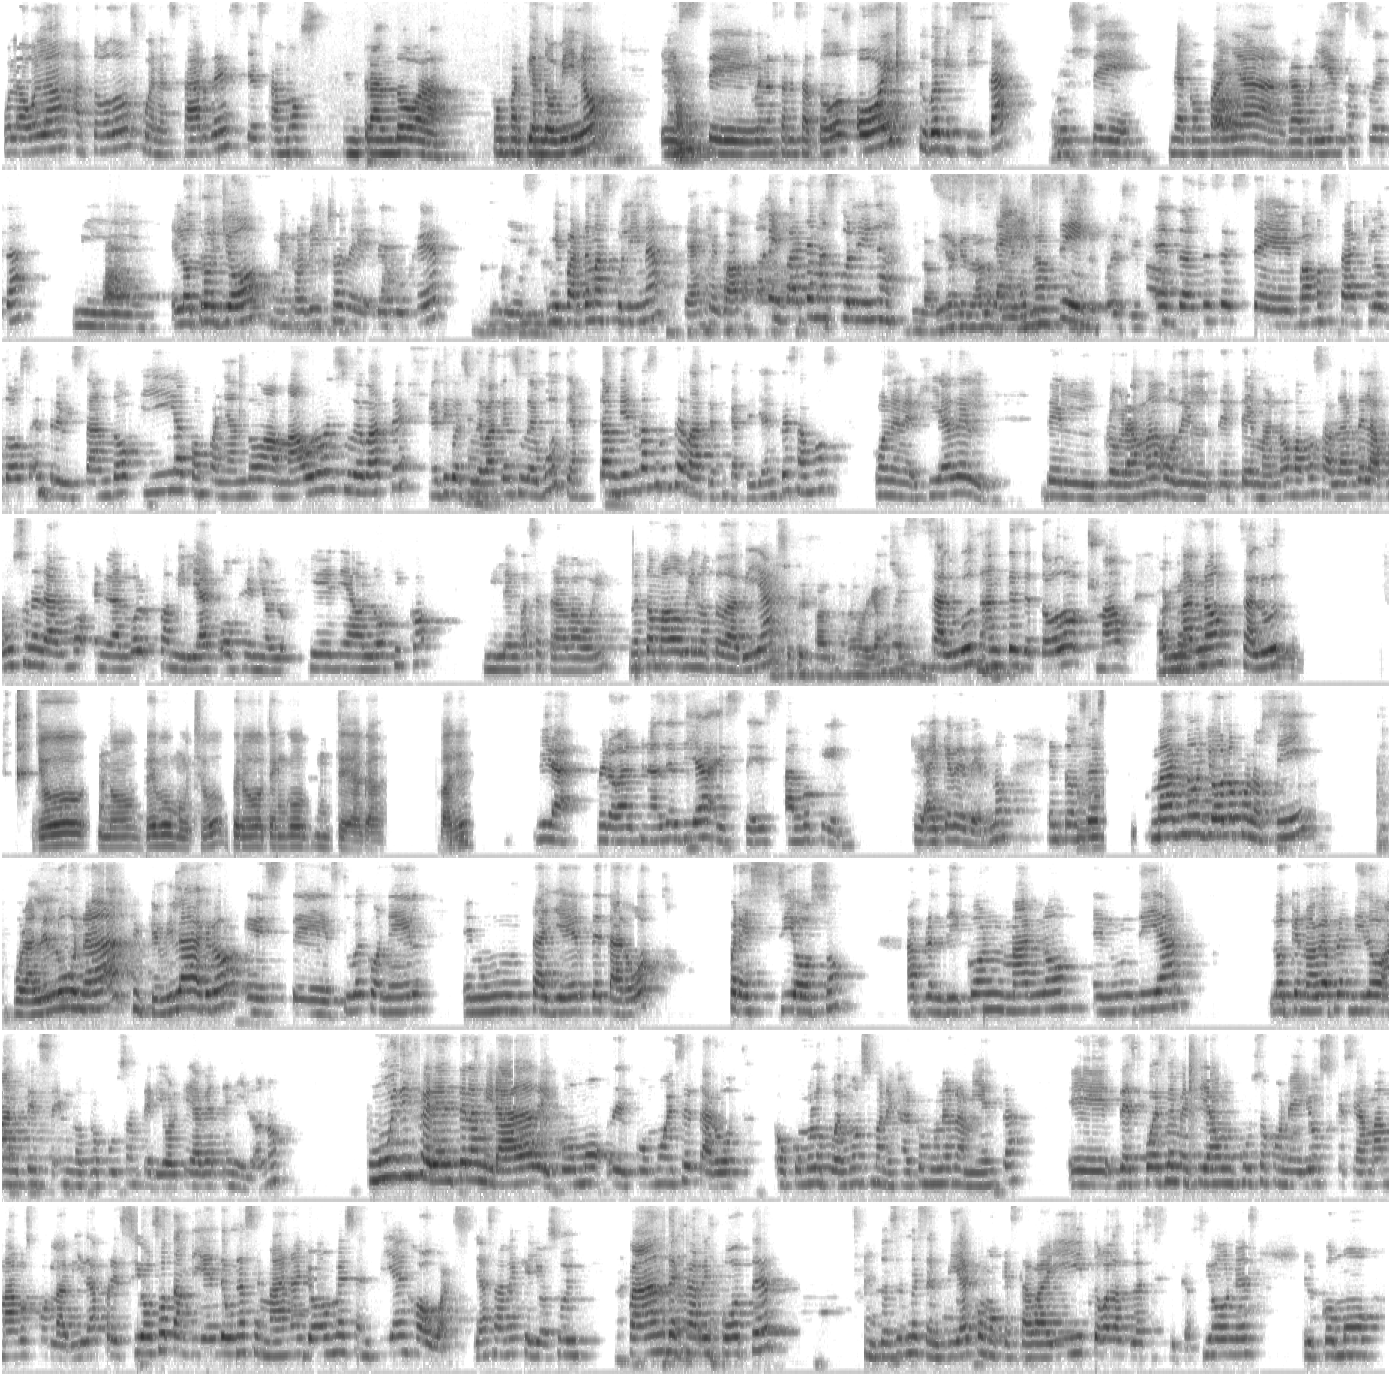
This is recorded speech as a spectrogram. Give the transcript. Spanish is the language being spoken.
Hola, hola a todos, buenas tardes. Ya estamos entrando a compartiendo vino. Este, buenas tardes a todos. Hoy tuve visita. Este, me acompaña Gabriel Zazueta, mi, el otro yo, mejor dicho, de, de mujer mi parte masculina, vean qué guapo, mi parte masculina. Y la vida que da la femenina, sí. Entonces, este, vamos a estar aquí los dos entrevistando y acompañando a Mauro en su debate, les digo, en su debate, en su debut, ya. También va a ser un debate, fíjate, ya empezamos con la energía del, del programa o del, del, tema, ¿no? Vamos a hablar del abuso en el árbol, en el árbol familiar o genealógico mi lengua se traba hoy. No he tomado vino todavía. Eso te falta, pero digamos. Pues, salud antes de todo. Magno. salud. Yo no bebo mucho, pero tengo un té acá, ¿vale? Mira, pero al final del día este es algo que, que hay que beber, ¿no? Entonces, Magno yo lo conocí por Ale Luna, qué milagro. Este, estuve con él en un taller de tarot precioso. Aprendí con Magno en un día lo que no había aprendido antes en otro curso anterior que ya había tenido, ¿no? Muy diferente la mirada del cómo, del cómo es el tarot o cómo lo podemos manejar como una herramienta. Eh, después me metí a un curso con ellos que se llama Magos por la Vida, precioso también de una semana. Yo me sentía en Hogwarts. Ya saben que yo soy fan de Harry Potter entonces me sentía como que estaba ahí, todas las, explicaciones, el cómo...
